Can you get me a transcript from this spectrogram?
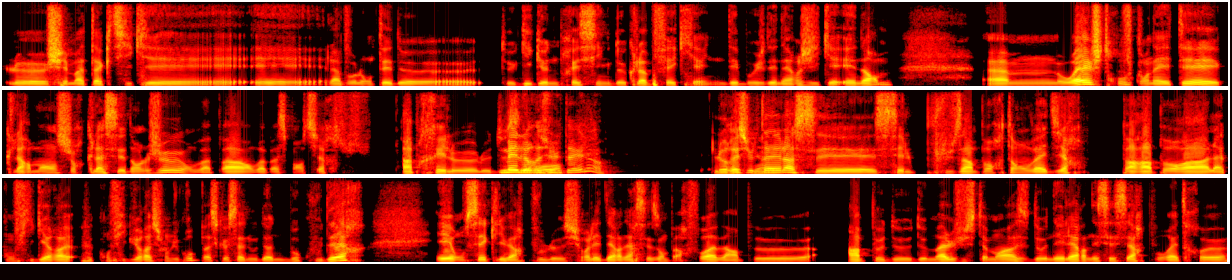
Le schéma tactique et, la volonté de, de pressing de club fait qu'il y a une débauche d'énergie qui est énorme. Euh, ouais, je trouve qu'on a été clairement surclassé dans le jeu. On va pas, on va pas se mentir. Après le, le Mais le résultat est là. Le résultat est là. C'est, c'est le plus important, on va dire, par rapport à la configuration du groupe parce que ça nous donne beaucoup d'air. Et on sait que Liverpool sur les dernières saisons parfois avait un peu un peu de, mal justement à se donner l'air nécessaire pour être euh,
